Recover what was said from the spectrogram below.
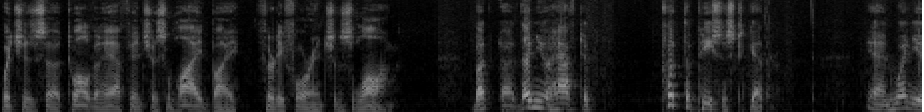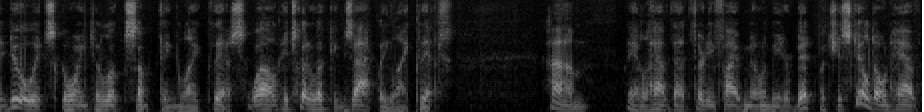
which is uh, 12 and a half inches wide by 34 inches long. But then you have to put the pieces together. And when you do, it's going to look something like this. Well, it's going to look exactly like this. Um, it'll have that 35 millimeter bit, but you still don't have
